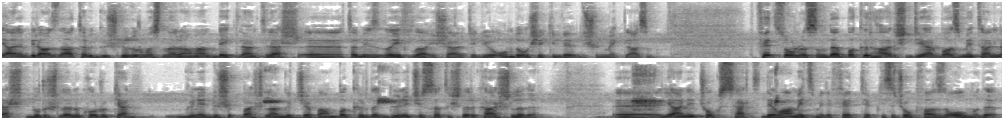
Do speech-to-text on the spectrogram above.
yani biraz daha tabii güçlü durmasına rağmen beklentiler e, tabii zayıflığa işaret ediyor. Onu da o şekilde düşünmek lazım. FED sonrasında bakır hariç diğer baz metaller duruşlarını korurken güne düşük başlangıç yapan bakırda gün içi satışları karşıladı. Ee, yani çok sert devam etmedi FED tepkisi çok fazla olmadı.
